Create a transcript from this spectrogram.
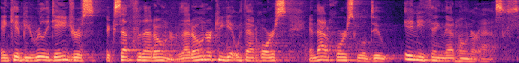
and can be really dangerous, except for that owner. That owner can get with that horse, and that horse will do anything that owner asks.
